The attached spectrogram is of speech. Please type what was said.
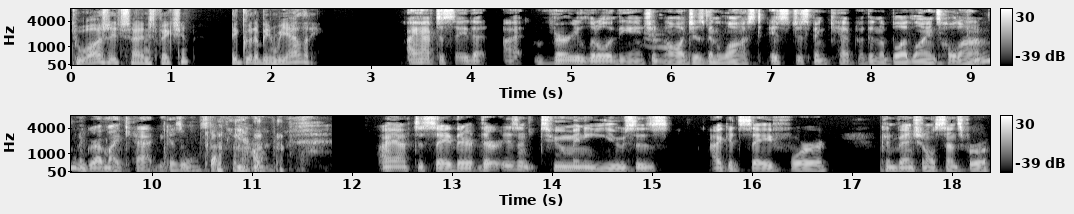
to us it's science fiction, it could have been reality. I have to say that uh, very little of the ancient knowledge has been lost. It's just been kept within the bloodlines. Hold on, I'm going to grab my cat because it won't stop meowing. I have to say there there isn't too many uses I could say for conventional sense for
